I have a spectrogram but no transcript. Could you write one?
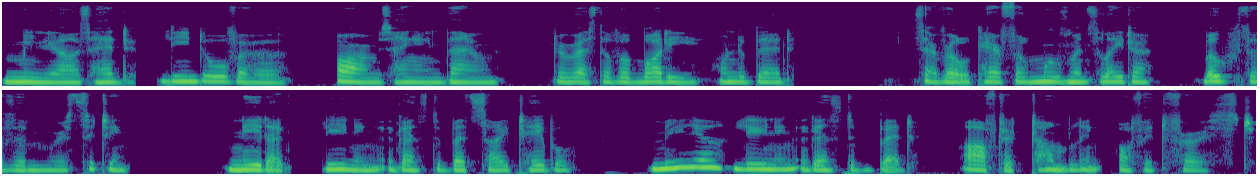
Milia's head leaned over her, arms hanging down, the rest of her body on the bed. Several careful movements later, both of them were sitting. Nedek leaning against the bedside table, Milia leaning against the bed after tumbling off it first.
